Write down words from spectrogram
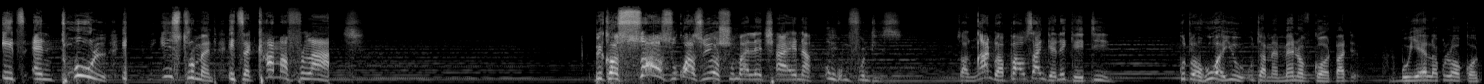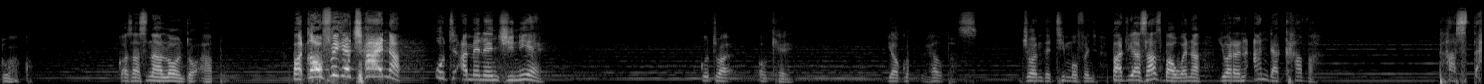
it's an tool it's an instrument it's a camouflage. Because soze ukwazi uyoshumayela echina ungumfundisi. Uzanqandwa phaa usangena egeyitini. Kuthiwa who are you? Uthi am man of god but buyela kuloo god wakho. Because asinaloo nto apho but xa ufika echina uthi i'm an engineer kuthiwa okay you are going to help us. Join the team of engineers but uyazazi uba wena you are an undercover pastor.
